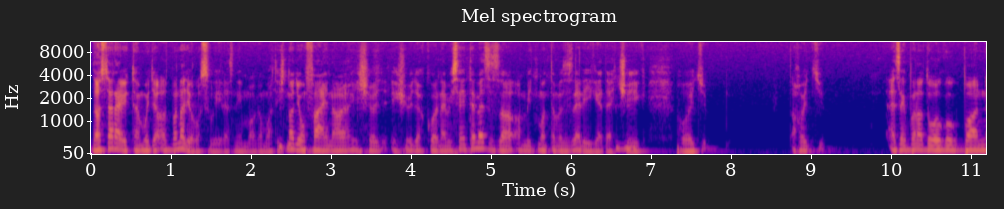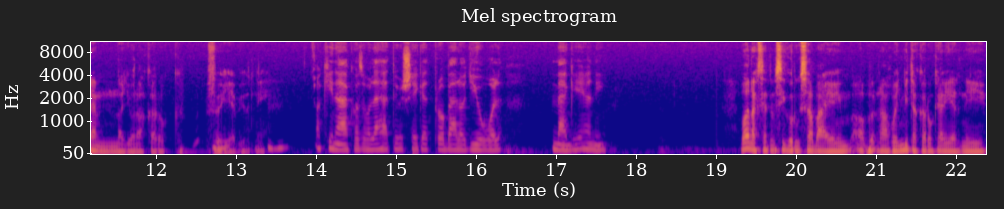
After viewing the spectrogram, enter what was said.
De aztán rájöttem, hogy abban nagyon rosszul érezném magamat, és nagyon fájna, és hogy, és hogy akkor nem. És szerintem ez az, a, amit mondtam, ez az elégedettség, uh-huh. hogy, hogy ezekben a dolgokban nem nagyon akarok följebb jutni. Uh-huh. A kínálkozó lehetőséget próbálod jól megélni? vannak szerintem szigorú szabályaim arra, hogy mit akarok elérni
